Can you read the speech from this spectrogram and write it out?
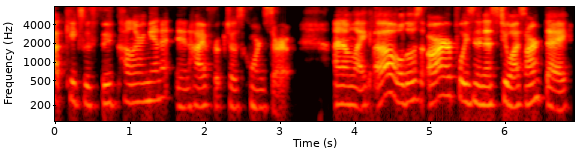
cupcakes with food coloring in it and high fructose corn syrup. And I'm like, oh, well, those are poisonous to us, aren't they?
